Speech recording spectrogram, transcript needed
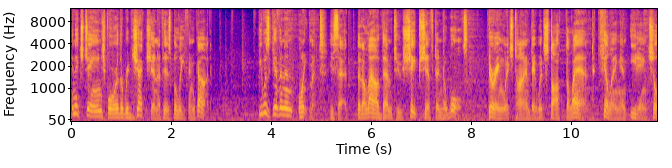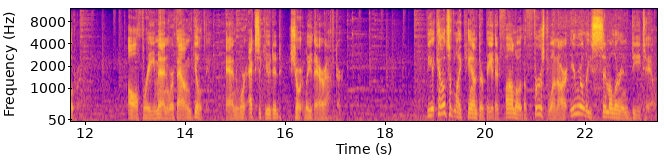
in exchange for the rejection of his belief in God. He was given an ointment, he said, that allowed them to shapeshift into wolves, during which time they would stalk the land, killing and eating children. All three men were found guilty and were executed shortly thereafter. The accounts of lycanthropy that follow the first one are eerily similar in detail,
